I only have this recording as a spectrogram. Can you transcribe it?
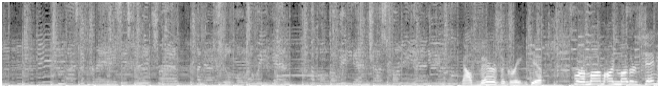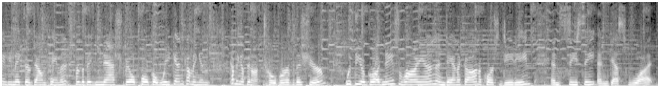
Now there's a great gift for a mom on Mother's Day. Maybe make their down payment for the big Nashville Polka Weekend coming in, coming up in October of this year. With the Ogrodnys, Ryan and Danica, and of course Dee Dee and Cece. And guess what?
